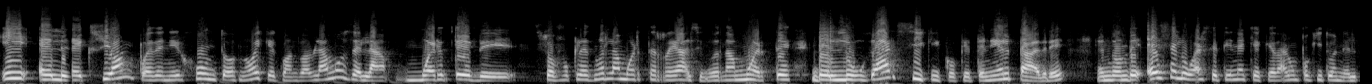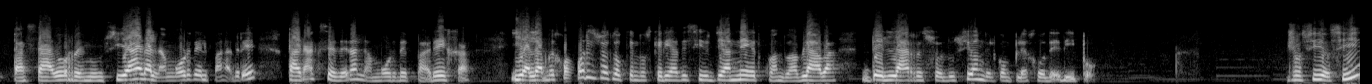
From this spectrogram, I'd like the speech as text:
y elección pueden ir juntos, ¿no? Y que cuando hablamos de la muerte de Sófocles no es la muerte real, sino es la muerte del lugar psíquico que tenía el padre, en donde ese lugar se tiene que quedar un poquito en el pasado, renunciar al amor del padre para acceder al amor de pareja. Y a lo mejor eso es lo que nos quería decir Janet cuando hablaba de la resolución del complejo de Edipo. Rocío, ¿sí?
